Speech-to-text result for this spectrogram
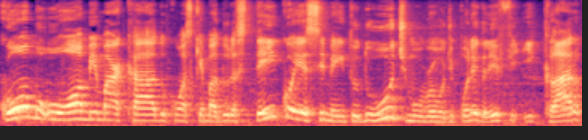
Como o homem marcado com as queimaduras tem conhecimento do último Road Poneglyph. E claro,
